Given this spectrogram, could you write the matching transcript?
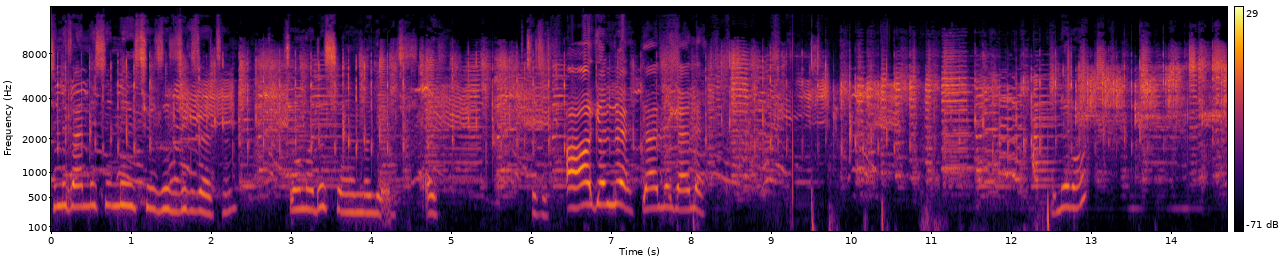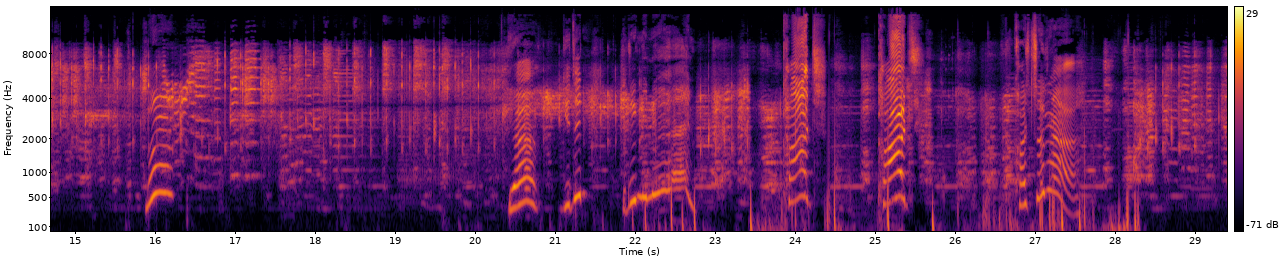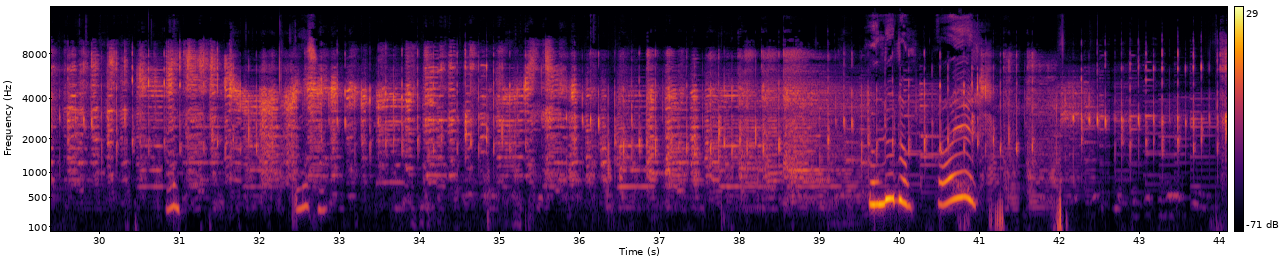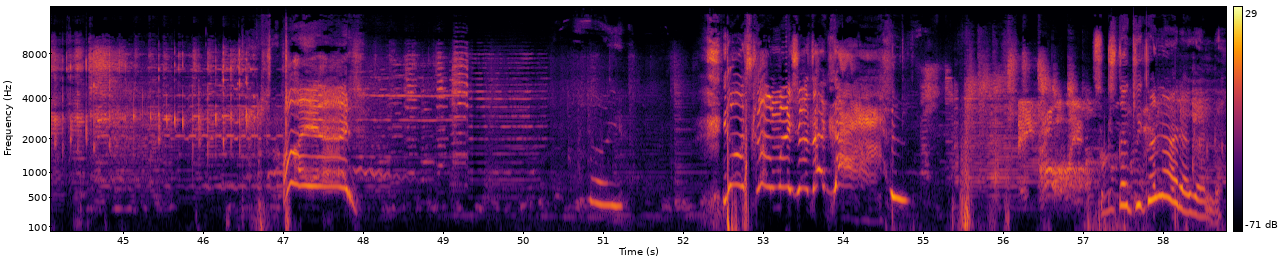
Şimdi annesinde çözülecek zaten. Sonra da sonuna görürüz. Ay. Çocuk. Aa geldi. Geldi geldi. Bu ne lan? Ne? Ya gidin. Gidin gidin. Kaçsana. Ara geldi?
